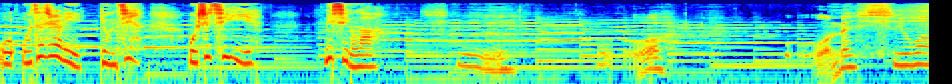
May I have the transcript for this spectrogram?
我我在这里，永健，我是七姨，你醒了。七姨，我我没希望了。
